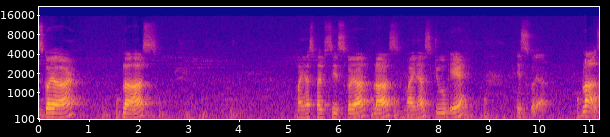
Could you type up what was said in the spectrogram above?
square plus minus five C square plus minus two A square plus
